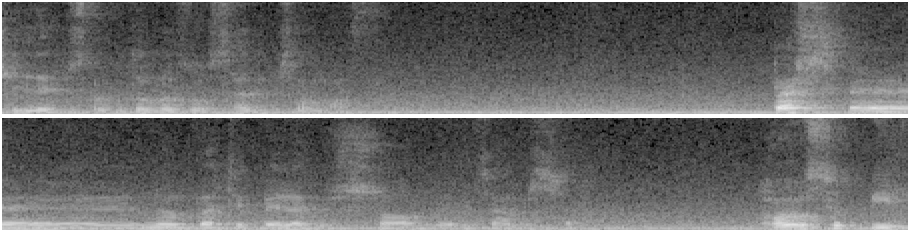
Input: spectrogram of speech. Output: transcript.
killer psixopat obraz olsaydı pis olmazdı. Bəs e, növbəti belə bir sual verəcəm sizə. Hansı bir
